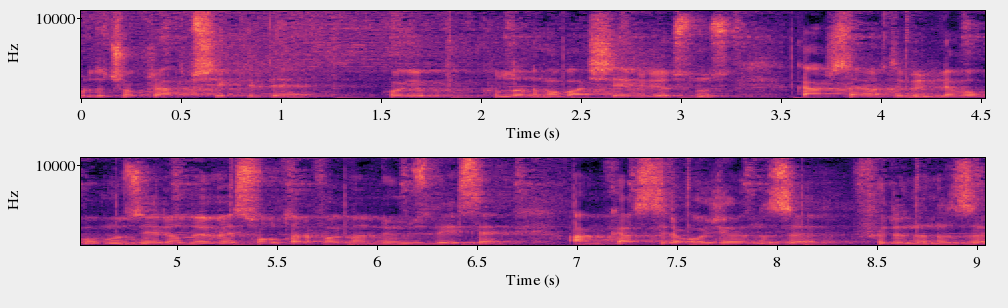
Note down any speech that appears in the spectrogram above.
burada çok rahat bir şekilde koyup kullanıma başlayabiliyorsunuz. Karşı tarafta bir lavabomuz yer alıyor ve sol tarafa döndüğümüzde ise ankastre ocağınızı, fırınınızı,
